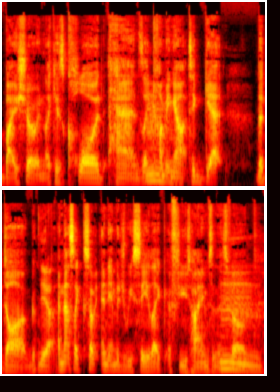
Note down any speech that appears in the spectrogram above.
Baixo and like his clawed hands like hmm. coming out to get the dog. Yeah. and that's like some an image we see like a few times in this film.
